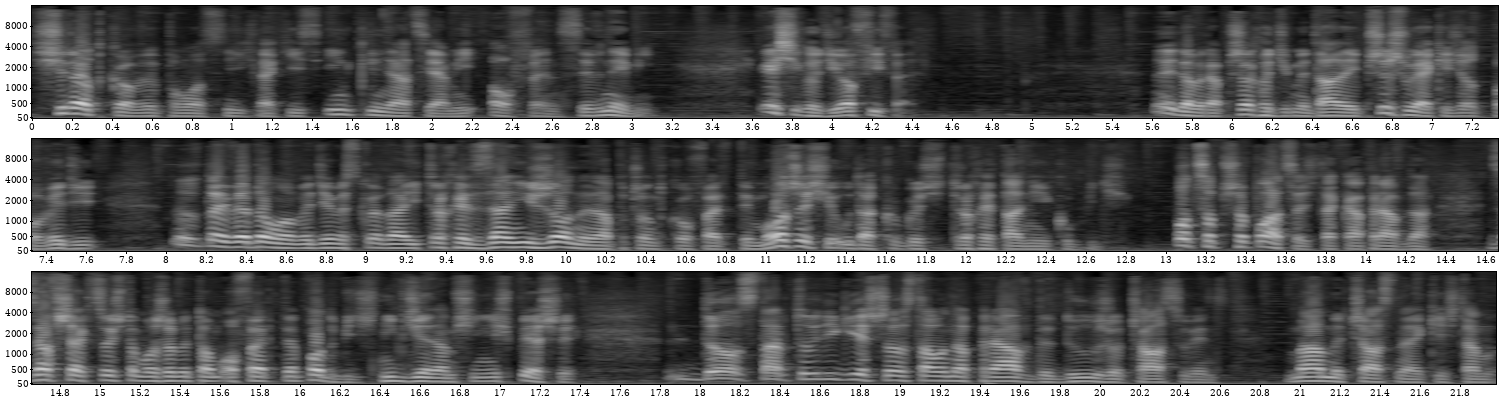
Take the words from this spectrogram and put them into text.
środkowy pomocnik, taki z inklinacjami ofensywnymi, jeśli chodzi o FIFA. No i dobra, przechodzimy dalej. Przyszły jakieś odpowiedzi. No tutaj wiadomo, będziemy składali trochę zaniżone na początku oferty. Może się uda kogoś trochę taniej kupić. Po co przepłacać, taka prawda? Zawsze jak coś, to możemy tą ofertę podbić. Nigdzie nam się nie śpieszy. Do startu ligi jeszcze zostało naprawdę dużo czasu, więc mamy czas na jakieś tam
